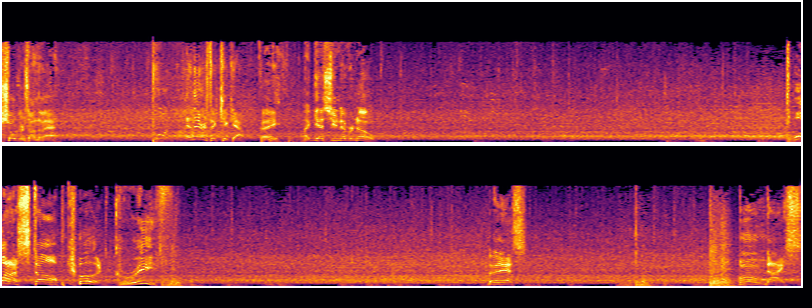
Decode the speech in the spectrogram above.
Shoulders on the mat. And there's the kick out. Hey, I guess you never know. A stomp! Good grief! Look at this. Boom! Nice.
